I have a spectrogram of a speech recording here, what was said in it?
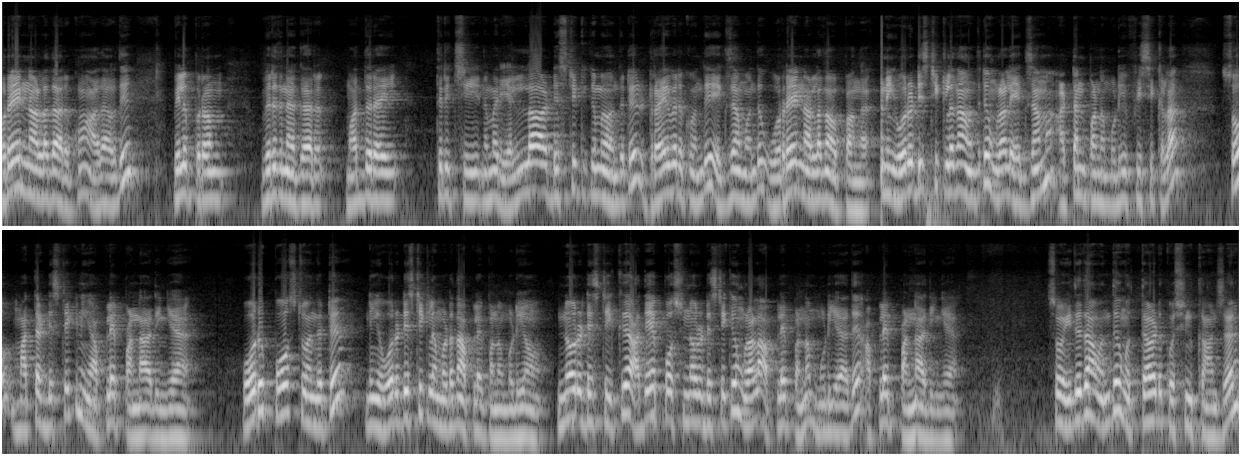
ஒரே நாளில் தான் இருக்கும். அதாவது விழுப்புரம் விருதுநகர் மதுரை திருச்சி இந்த மாதிரி எல்லா டிஸ்ட்ரிக்ட்டுக்குமே வந்துட்டு டிரைவருக்கு வந்து எக்ஸாம் வந்து ஒரே நாளில் தான் வைப்பாங்க. நீங்கள் ஒரு டிஸ்ட்ரிக்டில் தான் வந்துட்டு உங்களால் எக்ஸாம் அட்டன் பண்ண முடியும் ஃபிசிக்கலாக ஸோ மற்ற டிஸ்ட்ரிக்ட் நீங்கள் அப்ளை பண்ணாதீங்க. ஒரு போஸ்ட் வந்துட்டு நீங்கள் ஒரு டிஸ்ட்ரிக்டில் மட்டும் தான் அப்ளை பண்ண முடியும். இன்னொரு டிஸ்ட்ரிக்கு அதே போஸ்ட் இன்னொரு டிஸ்ட்ரிக்கு உங்களால் அப்ளை பண்ண முடியாது. அப்ளை பண்ணாதீங்க. ஸோ இதுதான் வந்து உங்கள் தேர்ட் கொஷினுக்கு ஆன்சர்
